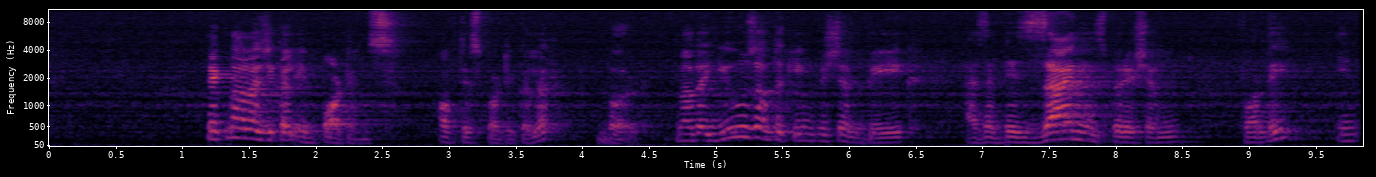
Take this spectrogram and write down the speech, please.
Technological importance of this particular bird. Now the use of the kingfisher beak as a design inspiration for the in,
